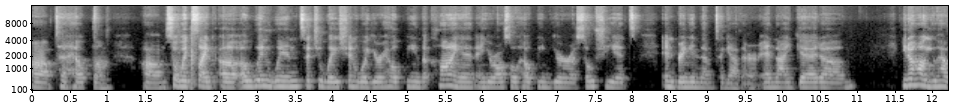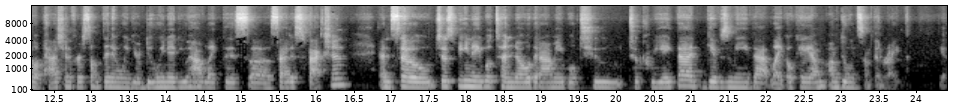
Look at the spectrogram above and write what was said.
to help them. Um, so it's like a, a, win-win situation where you're helping the client and you're also helping your associates in bringing them together. And I get, um, you know, how you have a passion for something, and when you're doing it, you have like this uh, satisfaction. And so, just being able to know that I'm able to to create that gives me that like, okay, I'm I'm doing something right. Yeah.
